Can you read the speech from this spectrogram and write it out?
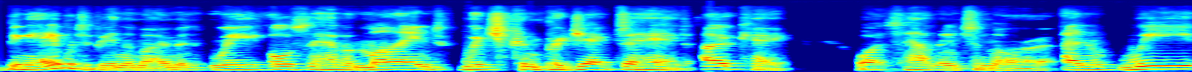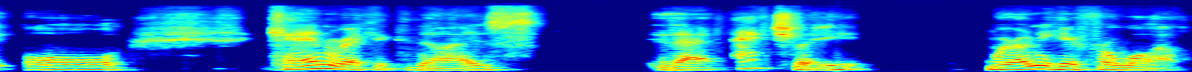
being able to be in the moment we also have a mind which can project ahead. Okay what's happening tomorrow? And we all can recognize that actually we're only here for a while.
